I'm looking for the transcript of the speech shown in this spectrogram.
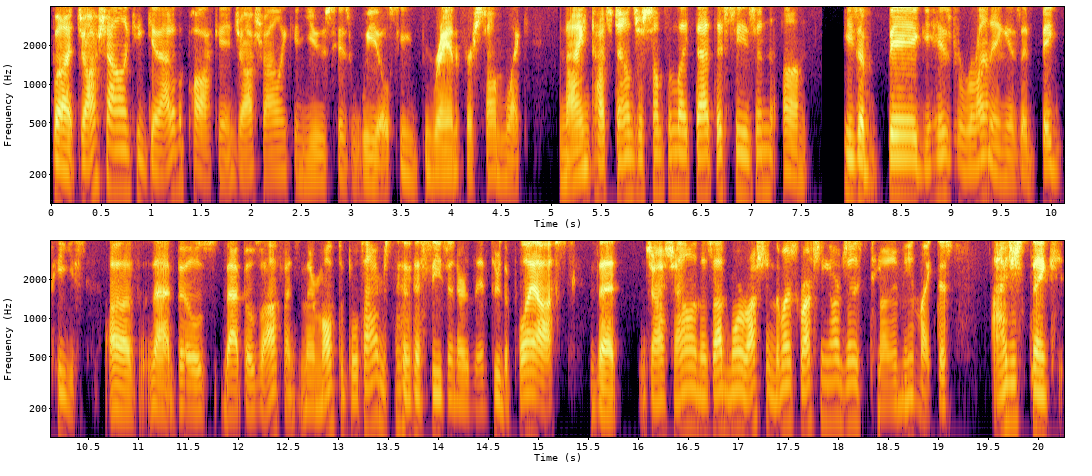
but Josh Allen can get out of the pocket, and Josh Allen can use his wheels. He ran for some like nine touchdowns or something like that this season. Um, he's a big his running is a big piece of that Bills that Bills offense. And there are multiple times this season or through the playoffs that Josh Allen has had more rushing, the most rushing yards in his team. You know I mean, like this, I just think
